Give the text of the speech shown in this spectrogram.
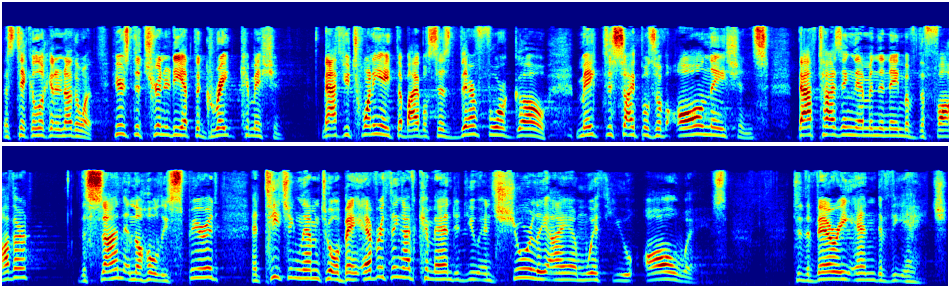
Let's take a look at another one. Here's the Trinity at the Great Commission. Matthew 28, the Bible says, Therefore go, make disciples of all nations, baptizing them in the name of the Father, the Son, and the Holy Spirit, and teaching them to obey everything I've commanded you, and surely I am with you always to the very end of the age.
